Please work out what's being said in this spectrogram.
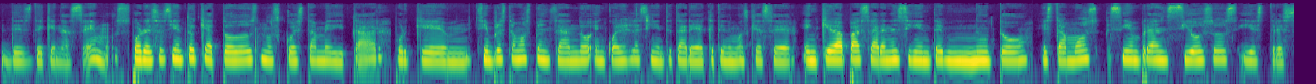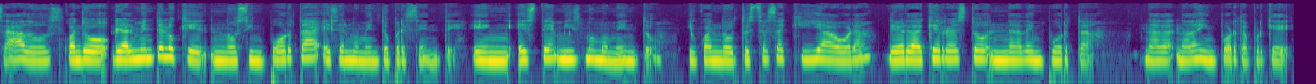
desde que nacemos. Por eso siento que a todos nos cuesta meditar porque mm, siempre estamos pensando en cuál es la siguiente tarea que tenemos que hacer, en qué va a pasar en el siguiente minuto. Estamos siempre ansiosos y estresados cuando realmente lo que nos importa es el momento presente, en este mismo momento. Y cuando tú estás aquí y ahora, de verdad que el resto nada importa. Nada, nada importa porque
